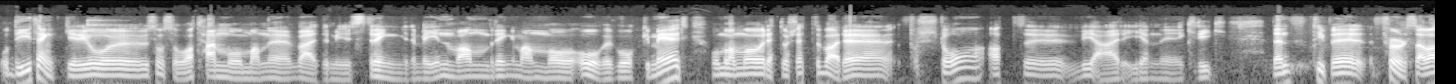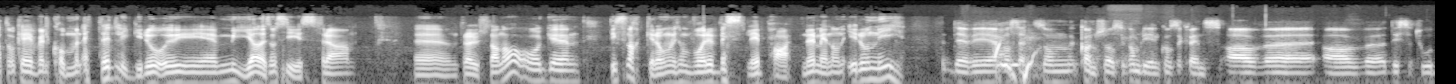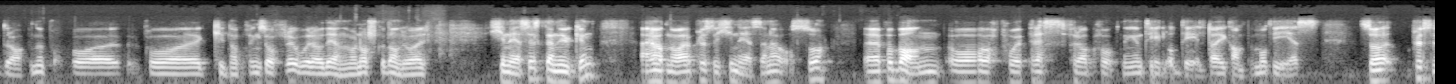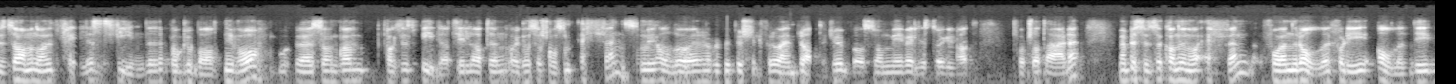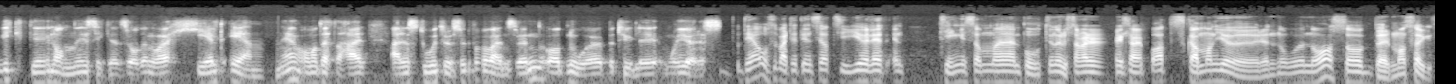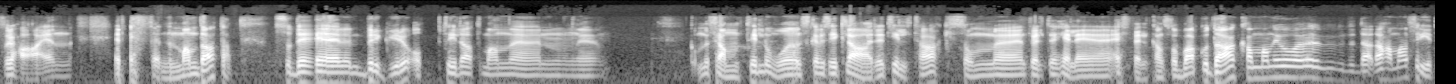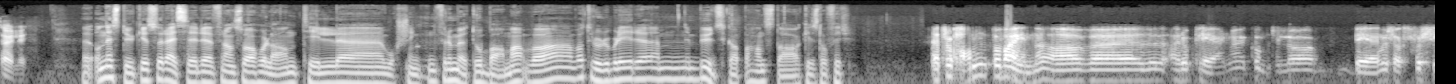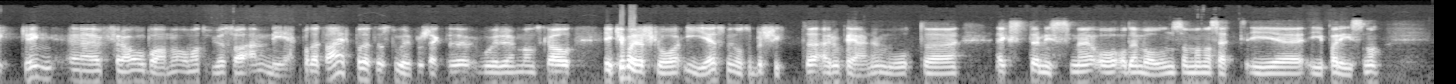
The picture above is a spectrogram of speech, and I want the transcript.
og de tenker jo eh, som så at her må man eh, være mye strengere med innvandring, man må overvåke mer. Og man må rett og slett bare forstå at eh, vi er i en krig. Den type følelse av at ok, velkommen etter ligger jo i mye av det som sies fra, fra Russland nå. Og de snakker om liksom, våre vestlige partnere med noen ironi det vi har sett som kanskje også kan bli en konsekvens av, eh, av disse to drapene på, på, på kidnappingsofre, hvorav det ene var norsk og det andre var kinesisk denne uken, er at nå er plutselig kineserne også eh, på banen og får press fra befolkningen til å delta i kampen mot IS. Så plutselig så har man nå en felles fiende på globalt nivå eh, som kan faktisk bidra til at en organisasjon som FN, som i alle år har blitt beskyldt for å være en prateklubb, og som i veldig stor grad fortsatt er det, men plutselig så kan jo nå FN få en rolle fordi alle de viktige landene i Sikkerhetsrådet nå er helt enige om at dette her er en stor trussel for verdensfreden, og at noe betydelig må gjøres. Det har også vært et initiativ eller en ting som eh, Putin og Russland er veldig klare på. at Skal man gjøre noe nå, så bør man sørge for å ha en, et FN-mandat. Så det brygger jo opp til at man eh, kommer fram til noe skal vi si, klare tiltak som eh, eventuelt hele FN kan stå bak. Og da, kan man jo, da, da har man frie tøyler. Eh, og Neste uke så reiser Francois Hollande til Washington for å møte Obama. Hva, hva tror du blir budskapet hans da, Kristoffer? Jeg tror han på vegne av uh, europeerne kommer til å be om en slags forsikring uh, fra Obama om at USA er med på dette her, på dette store prosjektet hvor man skal ikke bare slå IS, men også beskytte europeerne mot uh, ekstremisme og, og, den volden som man har sett i, i Paris nå.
